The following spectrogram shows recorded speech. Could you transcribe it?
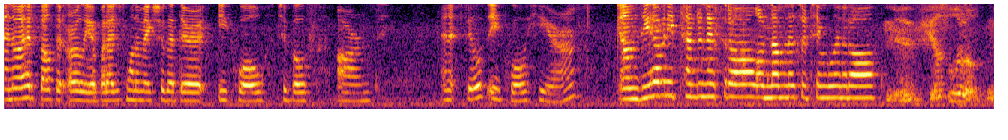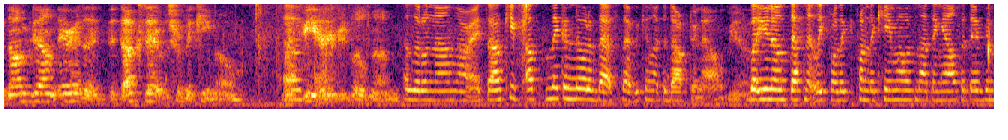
I know I had felt it earlier, but I just want to make sure that they're equal to both arms, and it feels equal here. Um, do you have any tenderness at all, or numbness or tingling at all? It feels a little numb down there. The, the doc said it was from the chemo. My feet are a little numb. A little numb. All right. So I'll keep. I'll make a note of that so that we can let the doctor know. Yeah. But you know, it's definitely for the from the chemo. It's nothing else that they've been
